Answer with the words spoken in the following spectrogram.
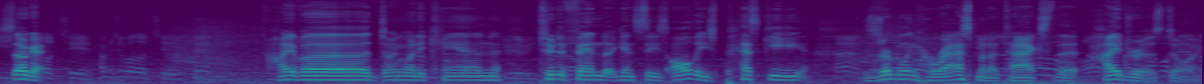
So, okay. Hyvaa doing what he can to defend against these all these pesky Zergling harassment attacks that Hydra is doing.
